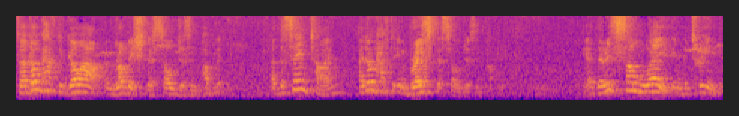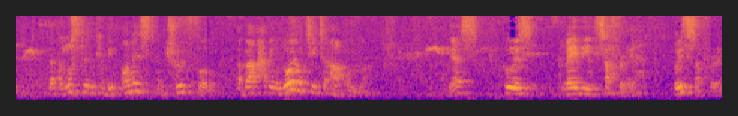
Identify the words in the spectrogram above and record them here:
So I don't have to go out and rubbish their soldiers in public. At the same time, I don't have to embrace their soldiers in public. Yeah, there is some way in between that a Muslim can be honest and truthful about having loyalty to our ummah, yes, who is maybe suffering, who is suffering,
